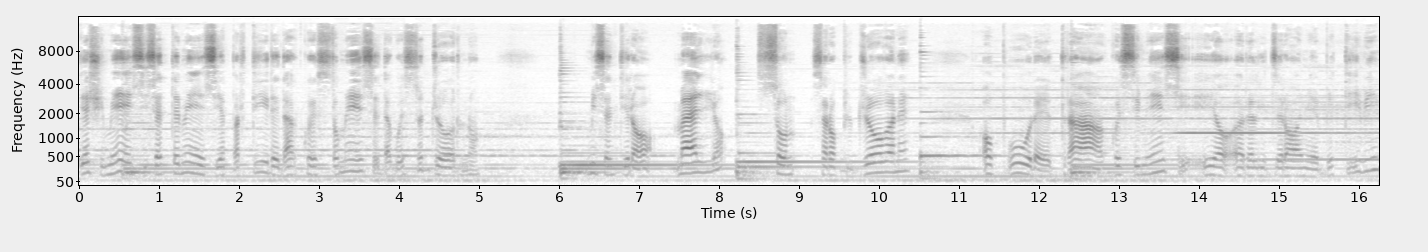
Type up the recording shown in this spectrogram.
dieci mesi, sette mesi, a partire da questo mese, da questo giorno, mi sentirò meglio, son, sarò più giovane, oppure tra questi mesi io realizzerò i miei obiettivi.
